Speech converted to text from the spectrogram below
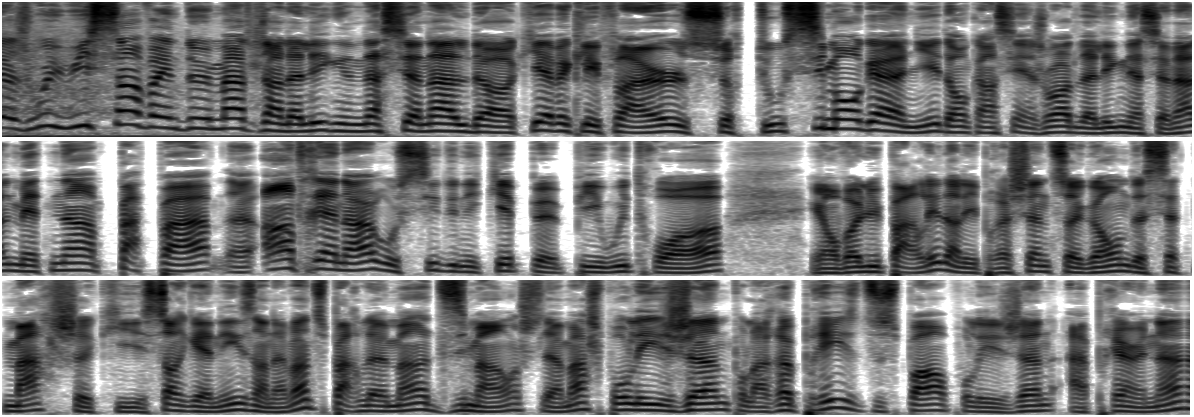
a joué 822 matchs dans la Ligue nationale de hockey avec les Flyers surtout. Simon Gagné, donc ancien joueur de la Ligue nationale, maintenant papa, euh, entraîneur aussi d'une équipe euh, Pee-Wee 3A. Et on va lui parler dans les prochaines secondes de cette marche qui s'organise en avant du Parlement dimanche. La marche pour les jeunes, pour la reprise du sport pour les jeunes après un an.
